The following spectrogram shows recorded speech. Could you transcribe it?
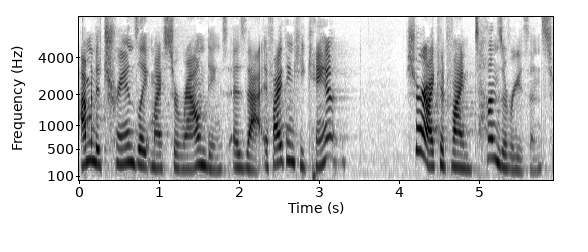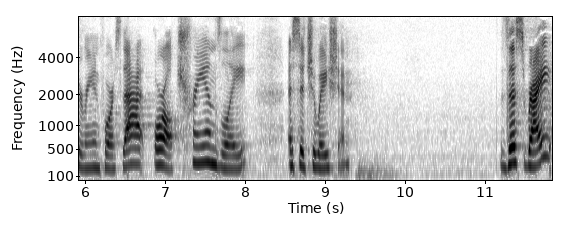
I'm going to translate my surroundings as that. If I think he can't, sure, I could find tons of reasons to reinforce that, or I'll translate a situation. Is this right?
